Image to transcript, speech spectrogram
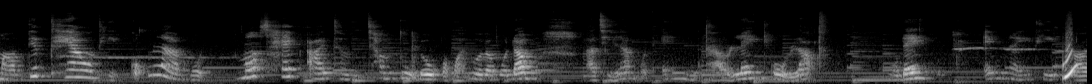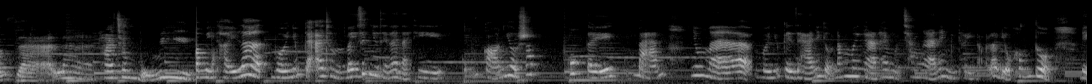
Món tiếp theo thì cũng là một must have item trong tủ đồ của mọi người vào mùa đông. Đó chính là một em áo len cổ lọng màu đen. Em này thì có giá là 240 nghìn. Và mình thấy là với những cái item basic như thế này này thì cũng có nhiều shop quốc tế cũng bán. Nhưng mà với những cái giá như kiểu 50 ngàn hay 100 ngàn thì mình thấy nó là điều không tưởng. Để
